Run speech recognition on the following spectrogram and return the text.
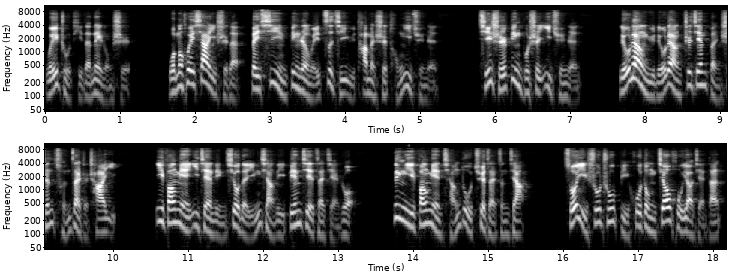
为主题的内容时，我们会下意识的被吸引，并认为自己与他们是同一群人。其实并不是一群人，流量与流量之间本身存在着差异。一方面，意见领袖的影响力边界在减弱；另一方面，强度却在增加。所以，输出比互动交互要简单。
